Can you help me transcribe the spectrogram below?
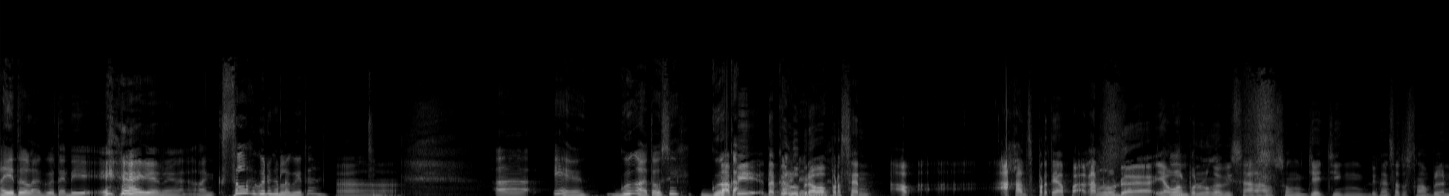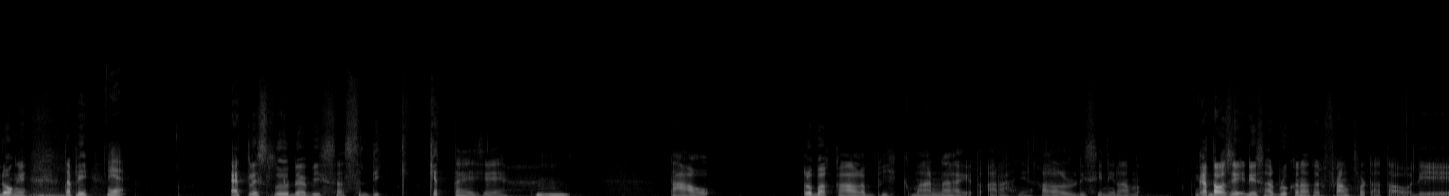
barusan. ah itu lagu tadi gitu Lagi- kesel lah gue denger lagu itu Ah. eh iya gue nggak tahu sih gue Tapi tapi lu berapa gua. persen akan seperti apa? Kan lu udah ya Hmm. walaupun lu nggak bisa langsung judging dengan satu setengah bulan dong ya, tapi Iya. at least lu udah bisa sedikit aja ya, tahu lu bakal lebih ke mana gitu arahnya kalau lu di sini lama. Nggak tahu sih di Saarbrücken atau di Frankfurt atau di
